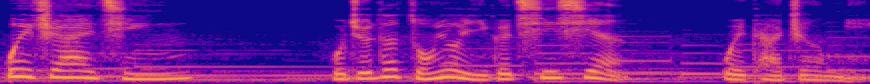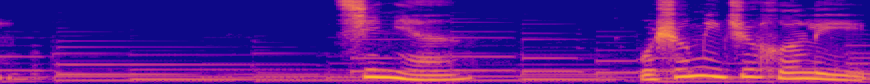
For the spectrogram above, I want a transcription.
未知爱情，我觉得总有一个期限，为它证明。七年，我生命之河里。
